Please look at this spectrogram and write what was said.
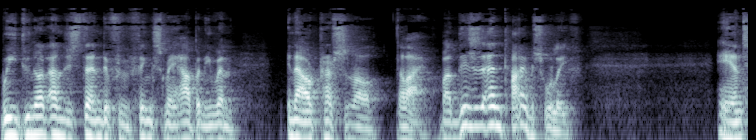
we do not understand different things may happen even in our personal life. But this is end times we live. And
